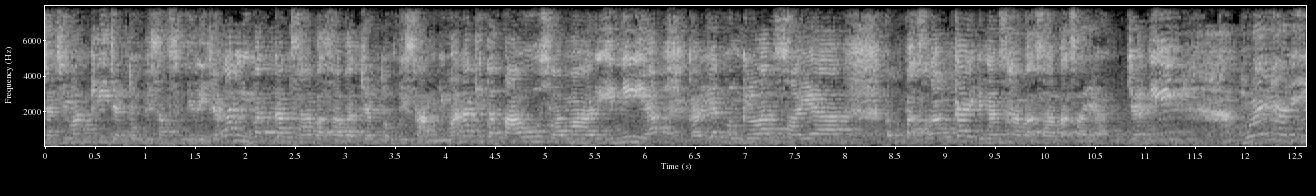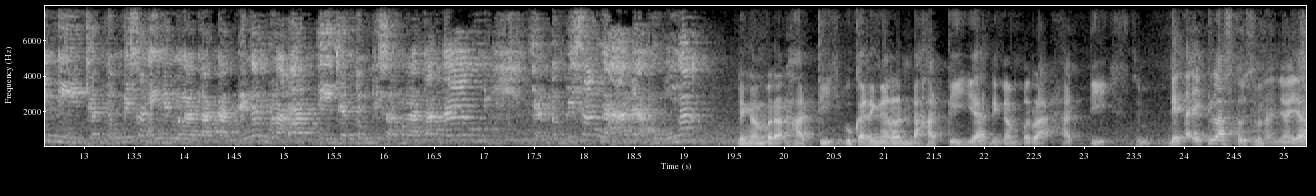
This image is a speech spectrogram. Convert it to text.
caci maki Jantung Pisang sendiri. Jangan libatkan sahabat-sahabat Jantung Pisang. Di mana kita tahu selama hari ini ya dengan berat hati. Bukan dengan rendah hati ya. Dengan berat hati. Dia tak ikhlas tu sebenarnya ya.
